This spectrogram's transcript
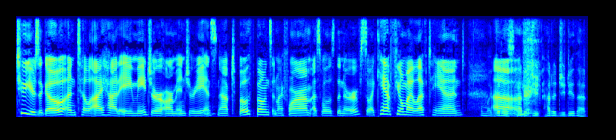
two years ago until I had a major arm injury and snapped both bones in my forearm as well as the nerve. So I can't feel my left hand. Oh my goodness! how Um, did you how did you do that?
